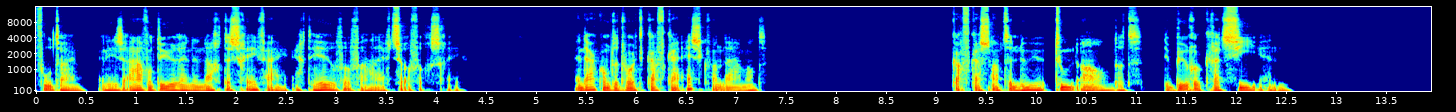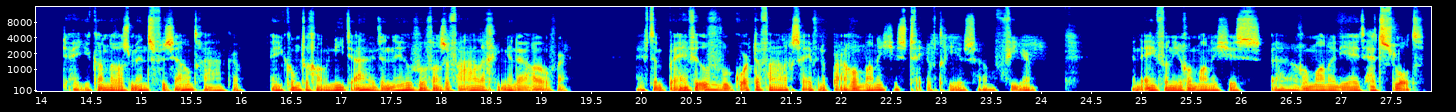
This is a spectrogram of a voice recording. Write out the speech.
fulltime. En in zijn avonturen in de nachten schreef hij echt heel veel verhalen. Hij heeft zoveel geschreven. En daar komt het woord Kafkaesk vandaan, want Kafka snapte nu, toen al dat de bureaucratie en ja, je kan er als mens verzeild raken. En je komt er gewoon niet uit. En heel veel van zijn verhalen gingen daarover. Hij heeft, een, heel veel korte verhalen geschreven, een paar romannetjes, twee of drie of zo, vier. En een van die romannetjes, uh, romannen, die heet Het Slot.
